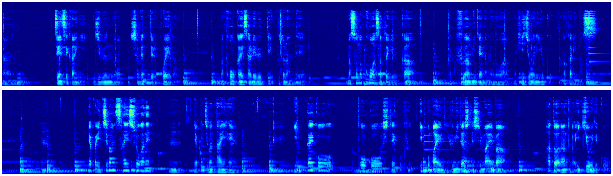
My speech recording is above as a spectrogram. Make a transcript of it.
あの全世界に自分の喋ってる声が、まあ、公開されるっていうことなんで、まあ、その怖さというかなんか不安みたいなものは非常によく分かります。やっぱ一番最初がね、やっぱ一番大変。一回こう投稿してこう一歩前に踏み出してしまえばあとはなんとか勢いでこ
